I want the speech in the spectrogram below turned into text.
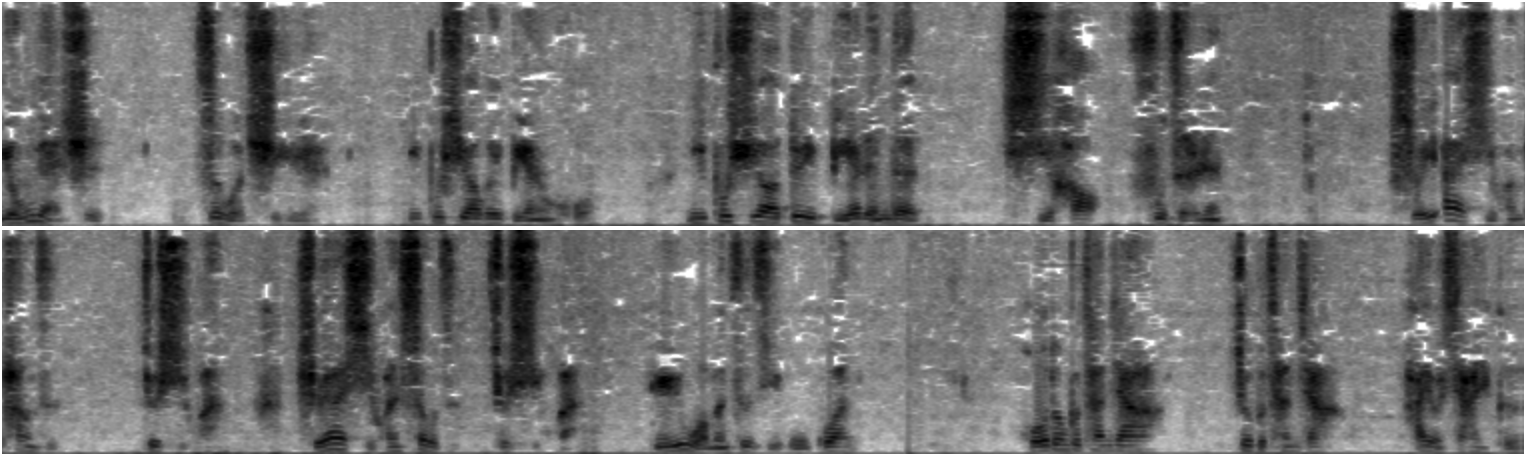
永远是。自我取悦，你不需要为别人活，你不需要对别人的喜好负责任。谁爱喜欢胖子就喜欢，谁爱喜欢瘦子就喜欢，与我们自己无关。活动不参加就不参加，还有下一个，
